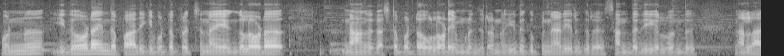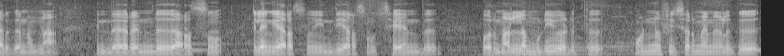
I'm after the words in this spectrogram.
ஒன்று இதோட இந்த பாதிக்கப்பட்ட பிரச்சனை எங்களோட நாங்கள் கஷ்டப்பட்டவங்களோடய முடிஞ்சிடணும். இதுக்கு பின்னாடி இருக்கிற சந்ததிகள் வந்து நல்லா இருக்கணும்னா இந்த ரெண்டு அரசும் இலங்கை அரசும் இந்திய அரசும் சேர்ந்து ஒரு நல்ல முடிவு எடுத்து ஒன்று ஃபிஷர்மேன்களுக்கு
